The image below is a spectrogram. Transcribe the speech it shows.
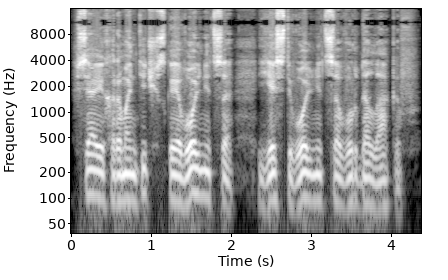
Вся их романтическая вольница есть вольница вурдалаков.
